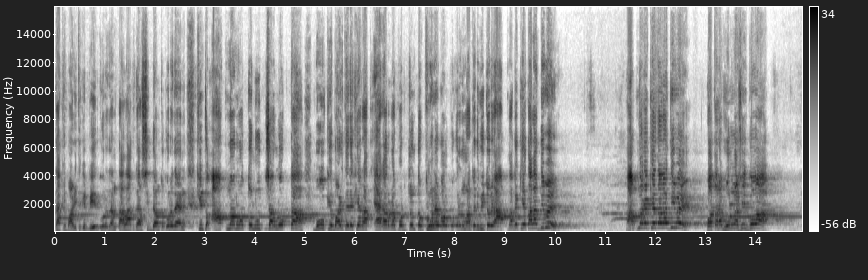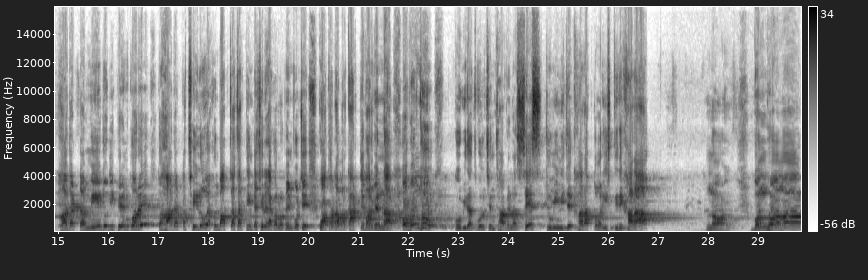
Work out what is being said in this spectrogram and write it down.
তাকে বাড়ি থেকে বের করে দেন, তালাক দেওয়ার সিদ্ধান্ত করে দেন। কিন্তু আপনার মতো লুচ্চা লোকটা বউকে বাড়িতে রেখে রাত এগারোটা পর্যন্ত ফোনে গল্প করেন মাঠের ভিতরে, আপনাকে কে তালাক দিবে? আপনাকে কে তালাক দিবে? কথাটা ভুল না, সেই গোয়া। হাজারটা মেয়ে যদি প্রেম করে, তো হাজারটা ছেলেও এখন বাপ চাচার তিনটা ছেলে রাখার প্রেম করছে। কথাটা আমার কাটতে পারবেন না। ও বন্ধু, কবিরাজ বলছেন, ঝামেলা শেষ, তুমি নিজে খারাপ, তোমার স্ত্রী খারাপ নয়। বন্ধু আমার,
